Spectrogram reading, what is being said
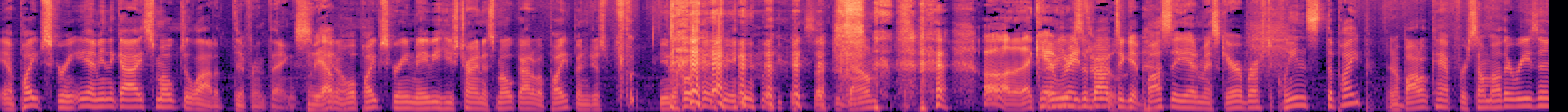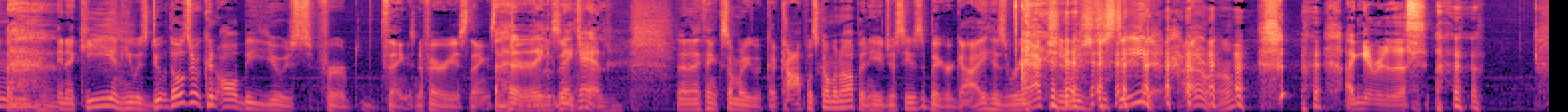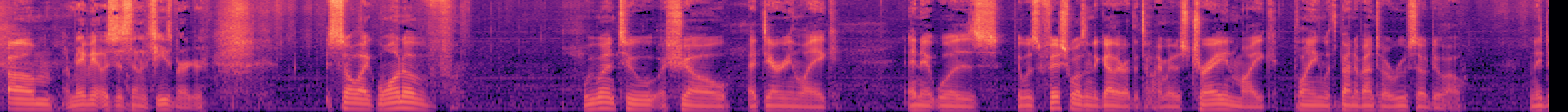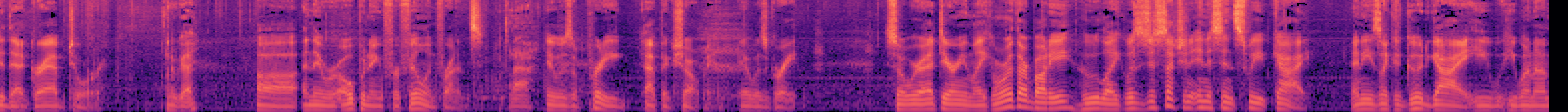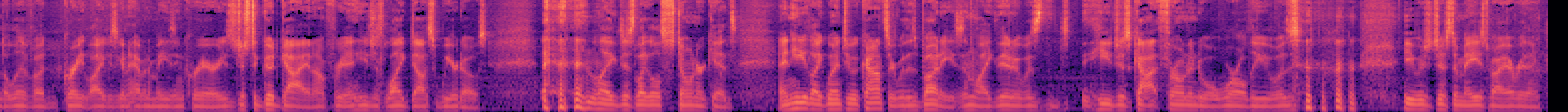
a pipe screen. I mean, the guy smoked a lot of different things. You know, a pipe screen. Maybe he's trying to smoke out of a pipe and just, you know what I mean, like, suck it down. oh, that Or can't he was about to get busted. He had a mascara brush to clean the pipe and a bottle cap for some other reason and, and a key. And he was doing those are can all be used for things, nefarious things. they, they can. Then I think somebody, a cop was coming up, and he just he was a bigger guy. His reaction was just to eat it. I don't know. I can get rid of this. um, or maybe it was just in a cheeseburger. So like one of, we went to a show at Darien Lake, and it was it was Phish wasn't together at the time. It was Trey and Mike playing with Benevento Russo duo, and they did that GRAB tour, Okay. Uh, and they were opening for Phil and Friends. Ah. it was a pretty epic show, man. It was great. So we're at Darien Lake, and we're with our buddy who like was just such an innocent, sweet guy, and he's like a good guy. He he went on to live a great life. He's gonna have an amazing career. He's just a good guy, and, I'm free, and he just liked us weirdos, and like just like little stoner kids. And he like went to a concert with his buddies, and like dude, it was he just got thrown into a world. He was he was just amazed by everything.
